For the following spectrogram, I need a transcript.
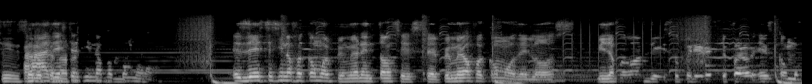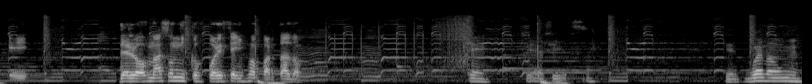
Solo Ajá, que de no este sí no fue como. Es de este sí no fue como el primero entonces. El primero fue como de los videojuegos de superiores que fueron. Es como que. De los más únicos por este mismo apartado. Sí, sí, así es. Bueno, mm,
